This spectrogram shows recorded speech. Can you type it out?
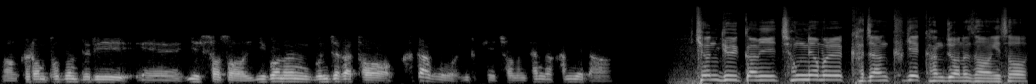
어, 그런 부분들이 예, 있어서 이거는 문제가 더 크다고 이렇게 저는 생각합니다. 현 교육감이 청렴을 가장 크게 강조하는 상황에서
